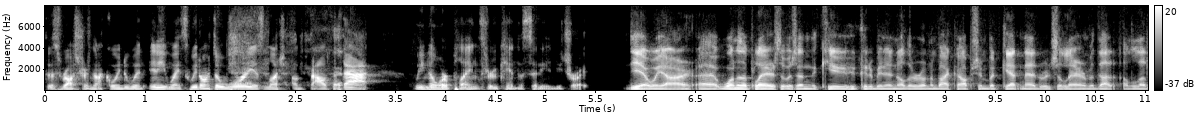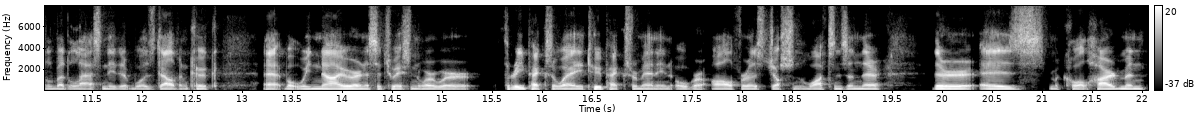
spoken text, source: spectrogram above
this roster is not going to win anyway. So we don't have to worry as much about that. We know we're playing through Kansas City and Detroit. Yeah, we are. Uh, one of the players that was in the queue who could have been another running back option, but getting Edwards Helaire with that a little bit less needed was Dalvin Cook. Uh, but we now are in a situation where we're three picks away, two picks remaining overall for us. Justin Watson's in there. There is Mecole Hardman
